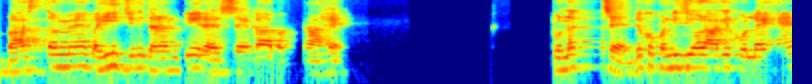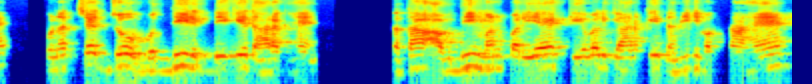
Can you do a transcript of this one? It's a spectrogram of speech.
वास्तव में वही जिन धर्म के रहस्य का वक्ता है। पुनच्च देखो पंडित जी और आगे खोल रहे हैं। पुनच्च जो बुद्धि रिद्धि के धारक हैं, तथा अवधि मन पर यह केवल ज्ञान के धनी वक्ता हैं,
